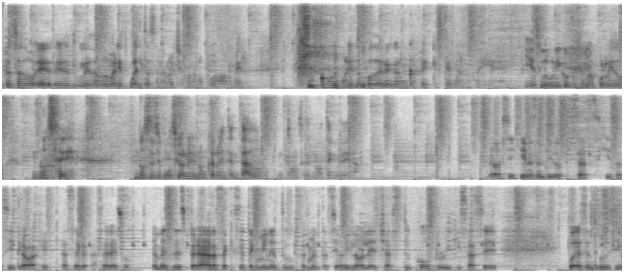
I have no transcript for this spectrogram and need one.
pensado, he- he- le he dado varias vueltas a la noche cuando no puedo dormir. ¿Cómo demonios le puedo agregar un café que esté bueno? Y es lo único que se me ha ocurrido. No sé, no sé si funcione, nunca lo he intentado, entonces no tengo idea. No, sí, tiene sentido. Quizás, quizás sí trabaje hacer, hacer eso. En vez de esperar hasta que se termine tu fermentación y luego le echas tu cold brew y quizás se puedes introducir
